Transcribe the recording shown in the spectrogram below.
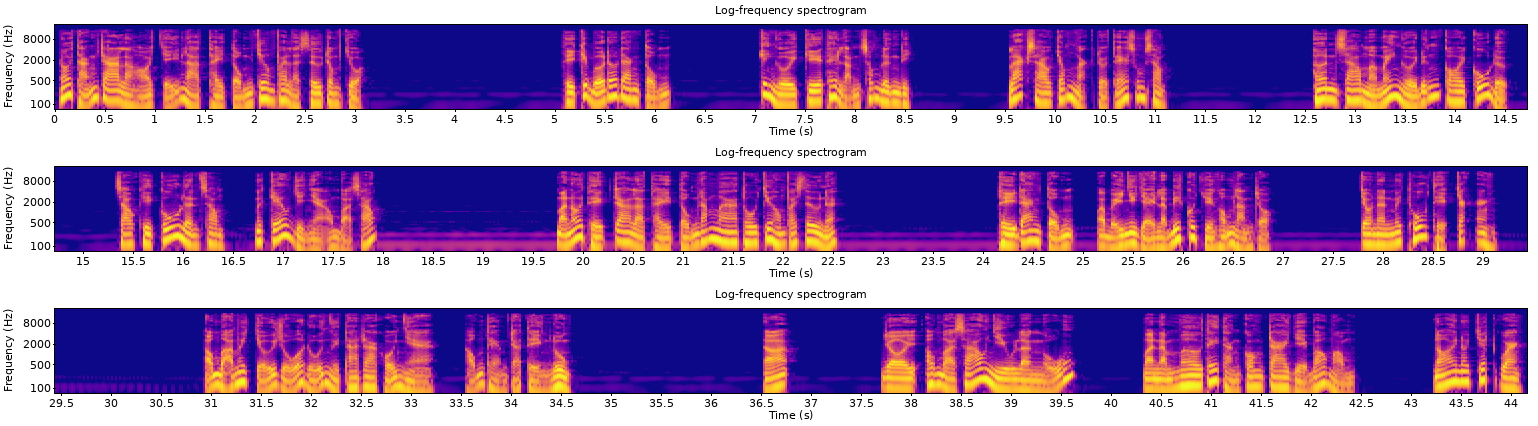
Nói thẳng ra là họ chỉ là thầy tụng chứ không phải là sư trong chùa. Thì cái bữa đó đang tụng, cái người kia thấy lạnh sống lưng đi. Lát sau chóng mặt rồi té xuống sông. Hên sao mà mấy người đứng coi cứu được. Sau khi cứu lên xong, mới kéo về nhà ông bà Sáu. Mà nói thiệt ra là thầy tụng đám ma thôi chứ không phải sư nữa. Thì đang tụng mà bị như vậy là biết có chuyện không lành rồi. Cho nên mới thú thiệt chắc ăn Ông bà mới chửi rủa đuổi người ta ra khỏi nhà, Không thèm trả tiền luôn Đó, Rồi ông bà Sáu nhiều lần ngủ, Mà nằm mơ thấy thằng con trai về báo mộng Nói nó chết quan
